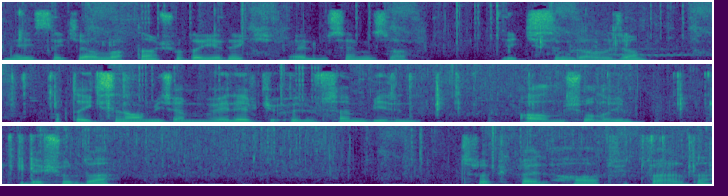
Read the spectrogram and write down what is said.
neyse ki Allah'tan şurada yedek elbisemiz var. İkisini de alacağım. Hatta ikisini almayacağım. Velev ki ölürsem birini almış olayım. Bir de şurada Tropical outfit vardı.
